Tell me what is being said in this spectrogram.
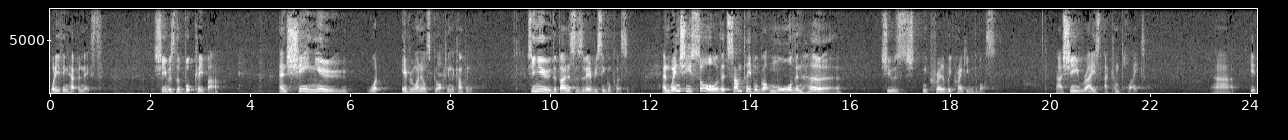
what do you think happened next? She was the bookkeeper and she knew what everyone else got in the company. She knew the bonuses of every single person. And when she saw that some people got more than her, she was incredibly cranky with the boss. Uh, she raised a complaint. Uh, it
